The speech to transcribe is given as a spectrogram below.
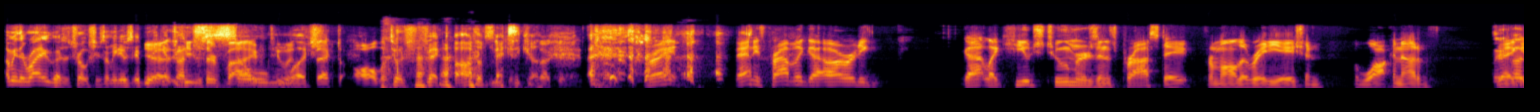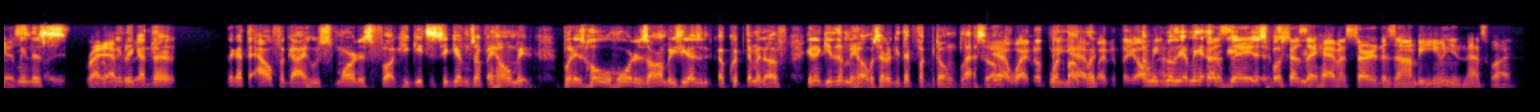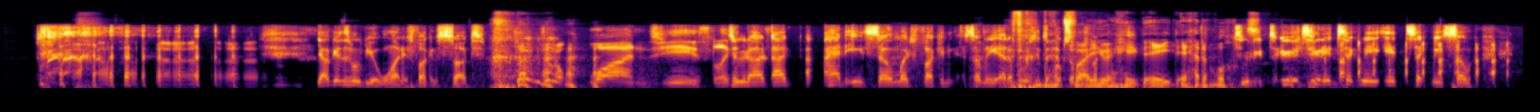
I mean, the writing was atrocious. I mean, it was. It, it Yeah, gets on he to survived so to much. infect all of to infect all of Mexico. right? then he's probably got already got like huge tumors in his prostate from all the radiation of walking out of Vegas. I mean, this. right I after mean, they the got nuke. the. They got the alpha guy who's smart as fuck. He gets to he gives himself a helmet, but his whole horde of zombies, he doesn't equip them enough. He doesn't give them a helmet, so they don't get that fucking dome blasted yeah, off. why don't they? One by Yeah, one. why don't they all? I mean, have- really, I mean, because they you're it's because they haven't started a zombie union. That's why. y'all give this movie a one. It fucking sucked, one, jeez, look dude. I, at this. I I had to eat so much fucking so many edibles. That's so why you ate eight edibles. Dude, it, dude, dude, it took me. It took me so.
